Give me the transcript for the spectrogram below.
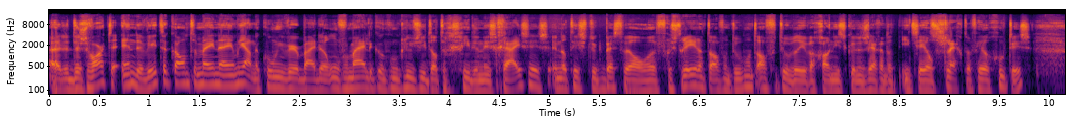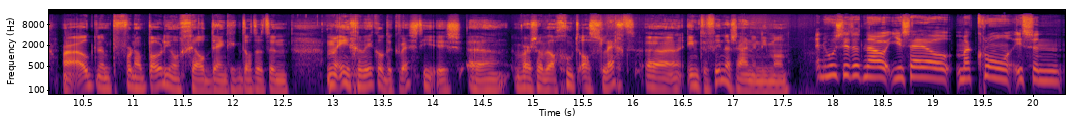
uh, de, zwarte en de witte kanten meenemen. Ja, dan kom je weer bij de onvermijdelijke conclusie dat de geschiedenis grijs is. En dat is natuurlijk best wel eh, frustrerend af en toe. Want af en toe wil je wel gewoon iets kunnen zeggen dat iets heel slecht of heel goed is. Maar ook voor Napoleon geldt denk ik dat het een, een ingewikkelde kwestie is. Uh, waar zowel goed als slecht uh, in te vinden zijn in die man. En hoe zit het nou? Je zei al, Macron is een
